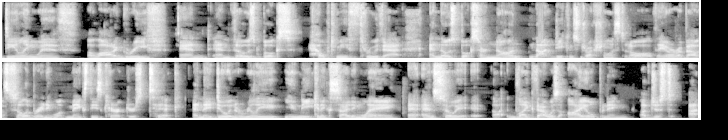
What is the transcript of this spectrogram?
dealing with a lot of grief and and those books helped me through that. And those books are non not deconstructionalist at all. They are about celebrating what makes these characters tick. And they do it in a really unique and exciting way. And, so it, uh, like that was eye-opening of just I,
